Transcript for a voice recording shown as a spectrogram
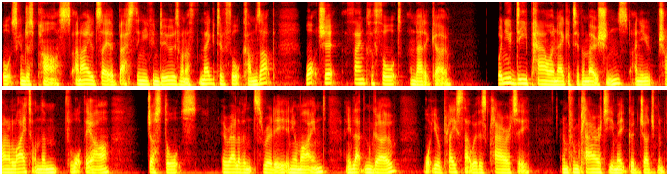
Thoughts can just pass. And I would say the best thing you can do is when a negative thought comes up, watch it, thank the thought, and let it go when you depower negative emotions and you shine a light on them for what they are, just thoughts, irrelevance really in your mind, and you let them go, what you replace that with is clarity. And from clarity, you make good judgment.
